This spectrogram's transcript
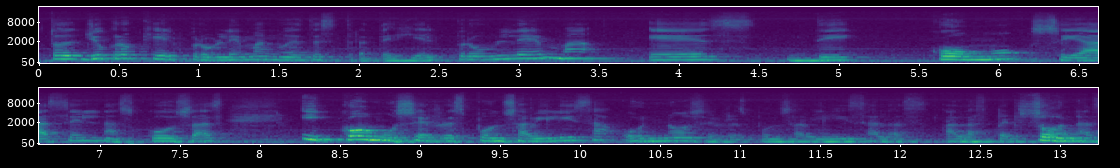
Entonces yo creo que el problema no es de estrategia, el problema es de cómo se hacen las cosas y cómo se responsabiliza o no se responsabiliza a las, a las personas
